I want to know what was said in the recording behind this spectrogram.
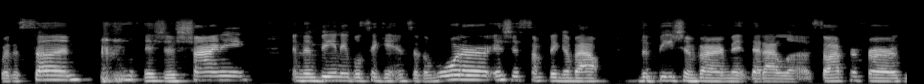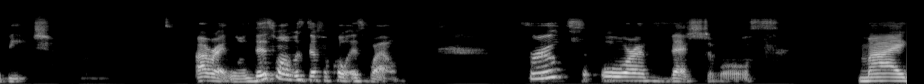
where the sun is just shining, and then being able to get into the water is just something about the beach environment that I love. So I prefer the beach. All right, well, this one was difficult as well fruits or vegetables? My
